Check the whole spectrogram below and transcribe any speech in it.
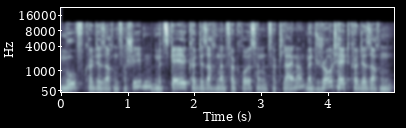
Move könnt ihr Sachen verschieben. Mit Scale könnt ihr Sachen dann vergrößern und verkleinern. Mit Rotate könnt ihr Sachen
